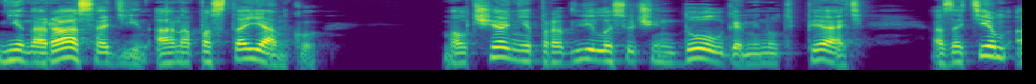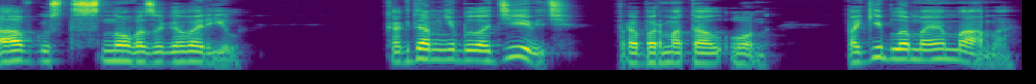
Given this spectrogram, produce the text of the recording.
Не на раз один, а на постоянку». Молчание продлилось очень долго, минут пять, а затем Август снова заговорил. «Когда мне было девять», – пробормотал он, – «погибла моя мама.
